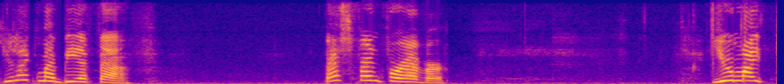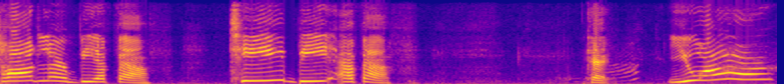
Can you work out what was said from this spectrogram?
You're like my BFF. Best friend forever. You're my toddler BFF. TBFF. Okay. You are.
